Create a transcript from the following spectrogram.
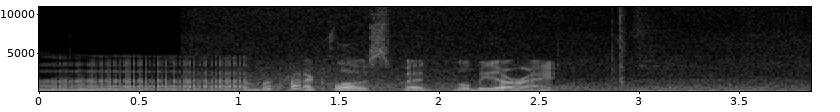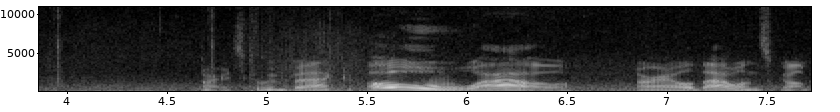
Uh, we're kind of close, but we'll be alright. Alright, it's coming back. Oh, wow. Alright, well, that one's gone.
